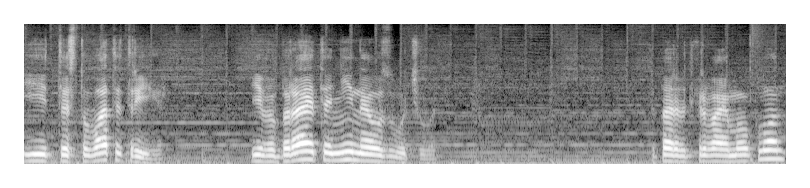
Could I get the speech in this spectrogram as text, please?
і тестувати тригер. І вибираєте ні не озвучувати. Тепер відкриваємо уклон.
